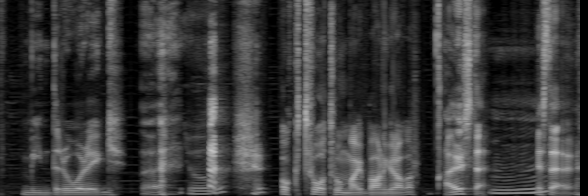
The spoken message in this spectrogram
minderårig? Jo. Och två tomma barngravar. Ja, just det. Mm. Just det.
